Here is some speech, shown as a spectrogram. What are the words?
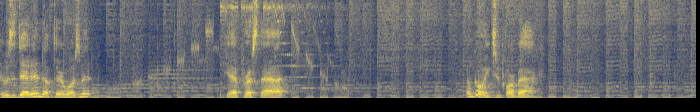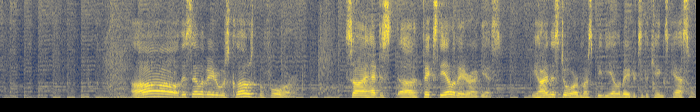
It was a dead end up there, wasn't it? Okay, I pressed that. I'm going too far back. Oh, this elevator was closed before. So I had to uh, fix the elevator, I guess. Behind this door must be the elevator to the king's castle.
